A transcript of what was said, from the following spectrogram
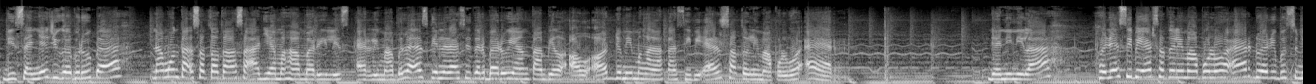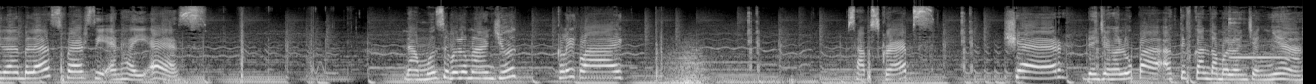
Desainnya juga berubah, namun tak setotal saat Yamaha merilis R15 generasi terbaru yang tampil all out demi mengalahkan CBR 150R. Dan inilah Honda CBR 150R 2019 versi NHIS. Namun sebelum lanjut, klik like, subscribe, share, dan jangan lupa aktifkan tombol loncengnya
